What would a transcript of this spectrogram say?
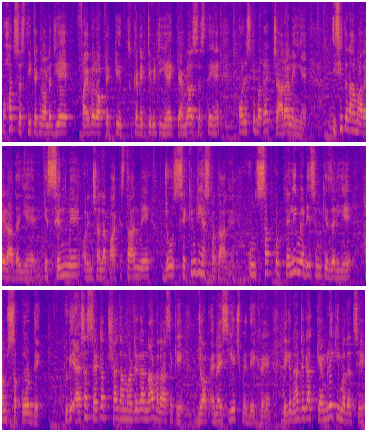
बहुत सस्ती टेक्नोलॉजी है फाइबर ऑप्टिक की कनेक्टिविटी है कैमरा सस्ते हैं और इसके बगैर चारा नहीं है। इसी तरह हमारा इरादा ये है कि सिंध में और इन पाकिस्तान में जो सेकेंडरी अस्पताल हैं उन सबको टेलीमेडिसिन के ज़रिए हम सपोर्ट दें। क्योंकि ऐसा सेटअप शायद हम हर जगह ना बना सके जो आप एनआईसीएच में देख रहे हैं। लेकिन हर जगह कैमरे की मदद से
